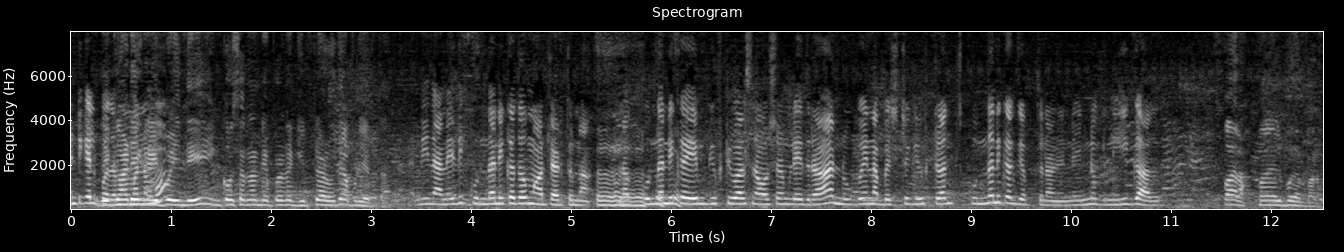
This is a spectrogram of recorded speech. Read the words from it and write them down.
ఇంటికి వెళ్ళిపోదాం అయిపోయింది. ఇంకోసారి నన్ను ఎప్పుడైనా గిఫ్ట్ అడిగితే అప్పుడు చెప్తా. నేను అనేది కుందనికతో మాట్లాడుతున్నా. నాకు కుందనిక ఏం గిఫ్ట్ ఇవ్వాల్సిన అవసరం లేదురా. నువ్వే నా బెస్ట్ గిఫ్ట్ అని కుందనికకి చెప్తున్నాను నేను. నిన్ను నీకు కాదు. పారా మనం వెళ్ళిపోదాం పారా.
